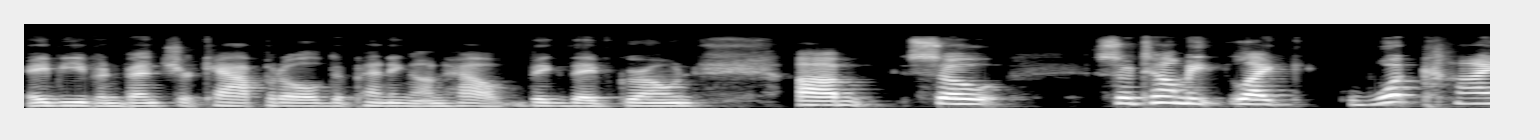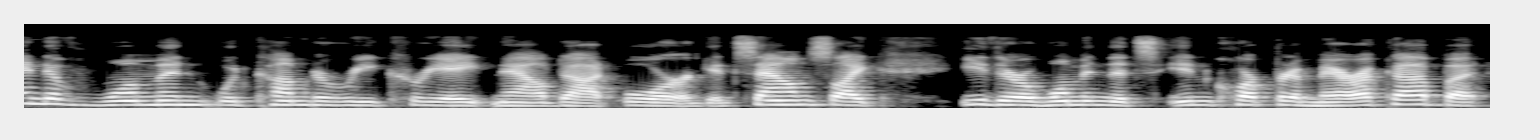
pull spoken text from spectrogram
maybe even venture capital, depending on how big they've grown. Um, so so tell me, like what kind of woman would come to recreatenow.org? It sounds like either a woman that's in corporate America, but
